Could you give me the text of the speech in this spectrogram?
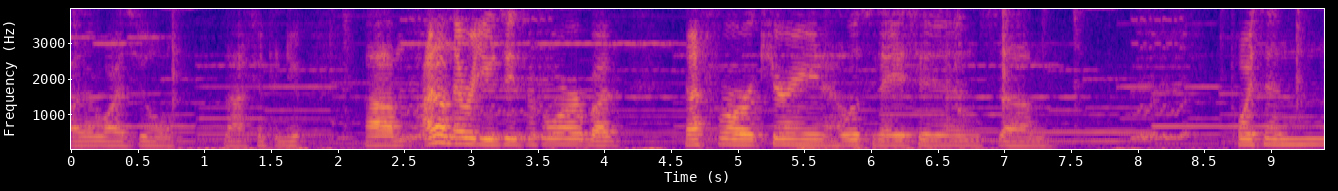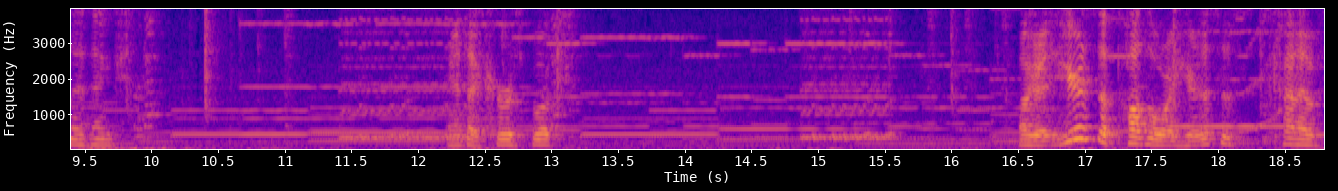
otherwise you'll not continue. Um, I don't never use these before, but that's for curing hallucinations, um, poison, I think. Anti-curse book. Okay, here's the puzzle right here. This is kind of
